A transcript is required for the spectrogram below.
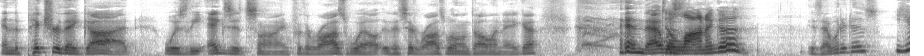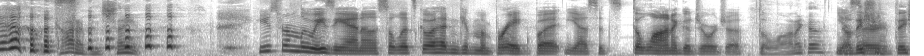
and the picture they got was the exit sign for the Roswell that said Roswell and Dahlonega, and that was Dahlonega? is that what it is? Yeah. God, I've been saying. He's from Louisiana, so let's go ahead and give him a break. But yes, it's Dahlonega, Georgia. Dahlonega? no, they sir. should. They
